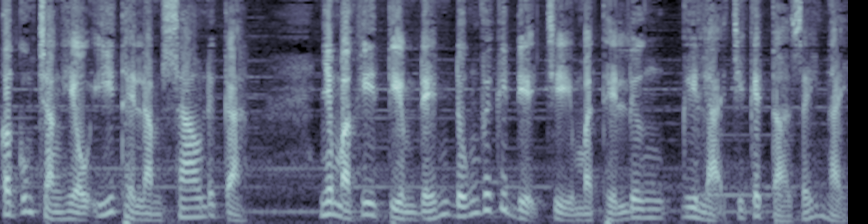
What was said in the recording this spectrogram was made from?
Con cũng chẳng hiểu ý thầy làm sao nữa cả. Nhưng mà khi tìm đến đúng với cái địa chỉ mà thầy Lương ghi lại trên cái tờ giấy này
